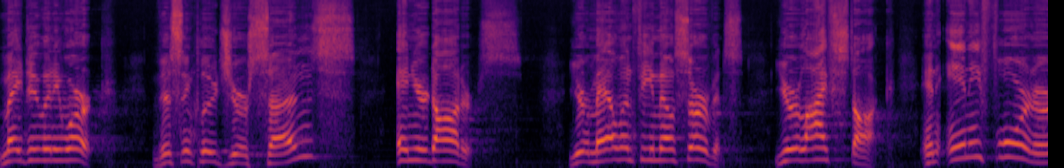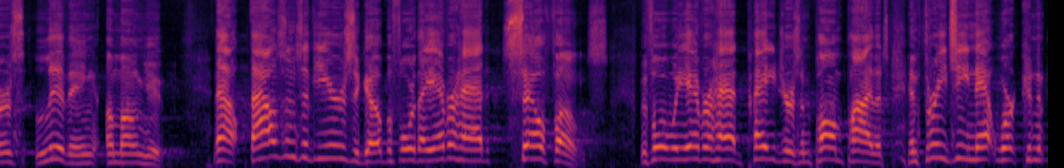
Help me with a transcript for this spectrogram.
may do any work. This includes your sons and your daughters, your male and female servants, your livestock, and any foreigners living among you. Now, thousands of years ago, before they ever had cell phones, before we ever had pagers and Palm Pilots and 3G network con-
